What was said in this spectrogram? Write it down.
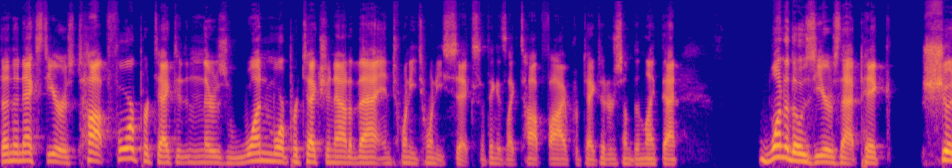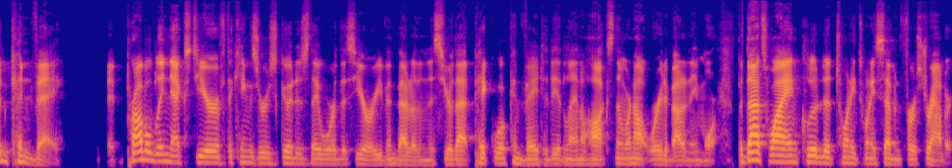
Then the next year is top four protected, and there's one more protection out of that in 2026. I think it's like top five protected or something like that. One of those years that pick should convey. Eh, probably next year, if the Kings are as good as they were this year, or even better than this year, that pick will convey to the Atlanta Hawks. And then we're not worried about it anymore. But that's why I included a 2027 first rounder.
